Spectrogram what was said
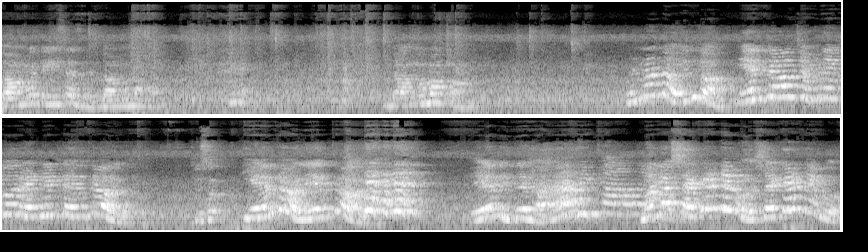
దొంగ తీసేద్ది దొంగ మొహం దొంగ మొహం ఉండు ఇదిగో ఏం కావాలి చెప్పు నీకు? రెండింటి ఏది కావాలి? చూసా. ఏది కావాలి ఏది కావాలి? ఏది ఇదేనా? మన సెకండ్ ఇవ్వు సెకండ్ ఇవ్వు.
